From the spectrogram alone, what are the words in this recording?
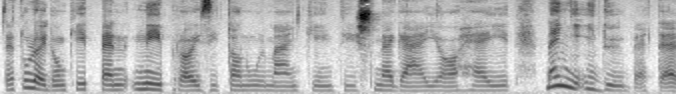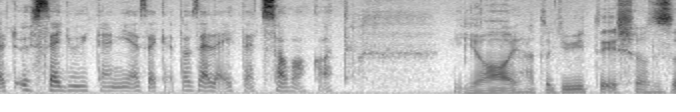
de tulajdonképpen néprajzi tanulmányként is megállja a helyét. Mennyi időbe telt összegyűjteni ezeket az elejtett szavakat? Jaj, hát a gyűjtés az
